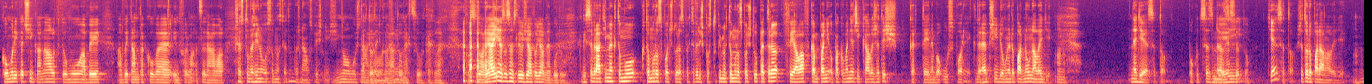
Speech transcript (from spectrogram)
komunikační kanál k tomu, aby, aby tam takové informace dával. Přes tu veřejnou osobnost je to možná úspěšnější. No možná tak to jo, teď no, já to nechci takhle posuzovat. Já jediné, co jsem slíbil, že já to dělat nebudu. Když se vrátíme k tomu, k tomu rozpočtu, respektive když postupíme k tomu rozpočtu, Petr Fiala v kampani opakovaně říkal, že ty škrty nebo úspory, které mm. přijdou, nedopadnou na lidi. Ano. Neděje se to. Pokud se zmrazí... Děje se to. Děje se to, že to dopadá na lidi. Aha.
